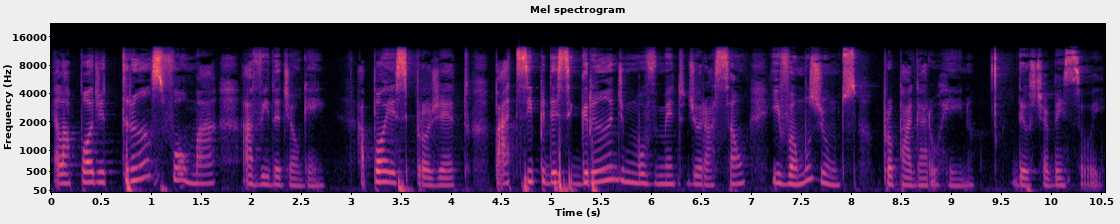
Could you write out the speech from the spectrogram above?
Ela pode transformar a vida de alguém. Apoie esse projeto, participe desse grande movimento de oração e vamos juntos propagar o reino. Deus te abençoe.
